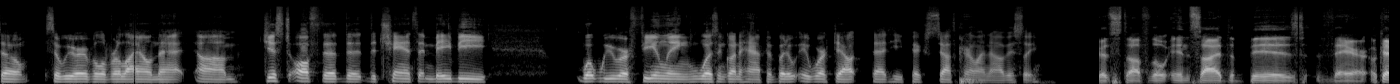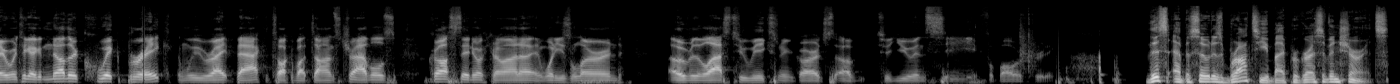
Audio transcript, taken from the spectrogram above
So so we were able to rely on that um, just off the, the the chance that maybe what we were feeling wasn't going to happen, but it, it worked out that he picked South Carolina, obviously. Good stuff. A little inside the biz there. Okay, we're going to take another quick break and we'll be right back to talk about Don's travels across the state of North Carolina and what he's learned over the last two weeks in regards of to UNC football recruiting. This episode is brought to you by Progressive Insurance.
